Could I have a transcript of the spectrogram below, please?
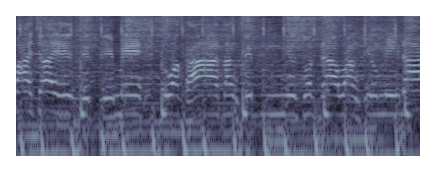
ปายใจสิทธิมีตัวขาทั้งสิบนิ้วสุดดาวังคิวมีได้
